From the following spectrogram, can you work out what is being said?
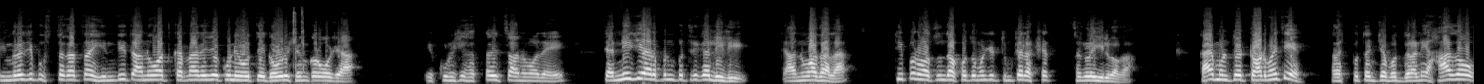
इंग्रजी पुस्तकाचा हिंदीत अनुवाद करणारे जे कोणी होते गौरीशंकर ओझा एकोणीसशे सत्तावीसचा अनुवाद आहे. त्यांनी जी अर्पण पत्रिका लिहिली त्या अनुवादाला ती पण वाचून दाखवतो म्हणजे तुमच्या लक्षात सगळं येईल बघा. काय म्हणतोय टॉड माहिती राजपूतांच्या बद्दल. आणि हा जो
